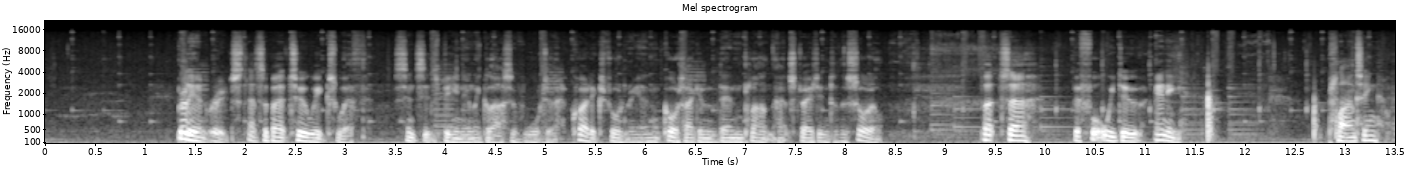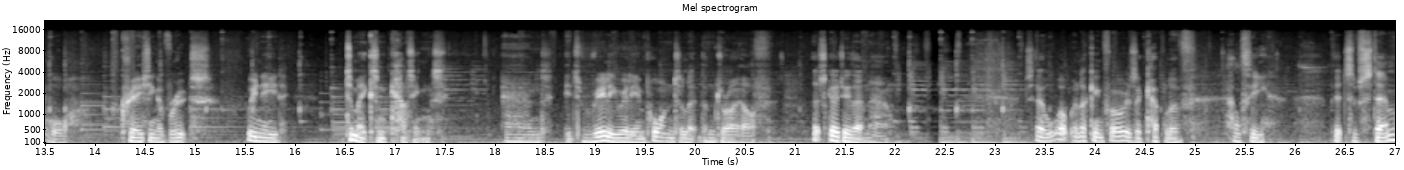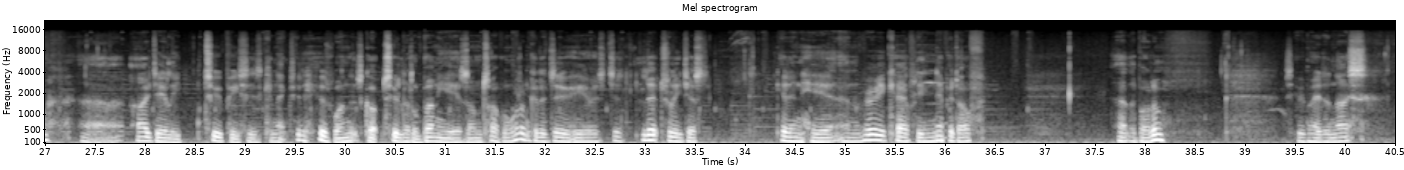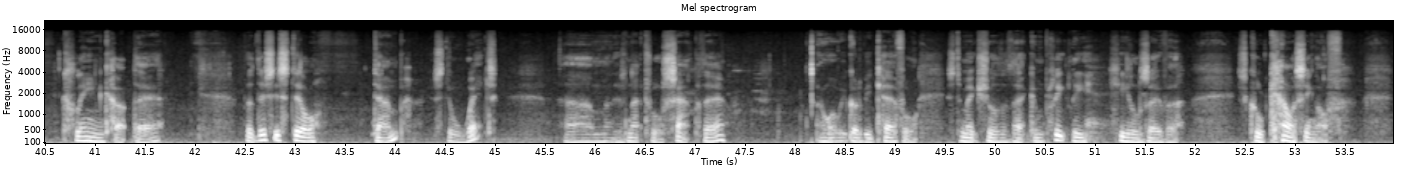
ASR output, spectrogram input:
Brilliant roots, that's about two weeks worth since it's been in a glass of water. Quite extraordinary and of course I can then plant that straight into the soil. But uh, before we do any planting or creating of roots we need to make some cuttings and it's really really important to let them dry off. Let's go do that now. So what we're looking for is a couple of healthy bits of stem, uh, ideally two pieces connected. Here's one that's got two little bunny ears on top and what I'm going to do here is just literally just get in here and very carefully nip it off at the bottom. So we've made a nice clean cut there but this is still damp, still wet, um, there's natural sap there and what we've got to be careful is to make sure that that completely heals over. It's called callousing off.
